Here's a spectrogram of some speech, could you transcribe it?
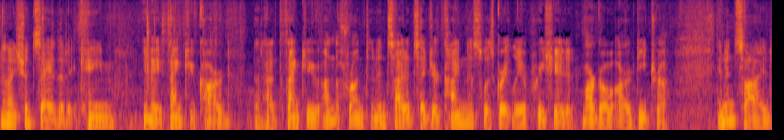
And I should say that it came in a thank you card that had thank you on the front, and inside it said, Your kindness was greatly appreciated, Margot R. Dietra. And inside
